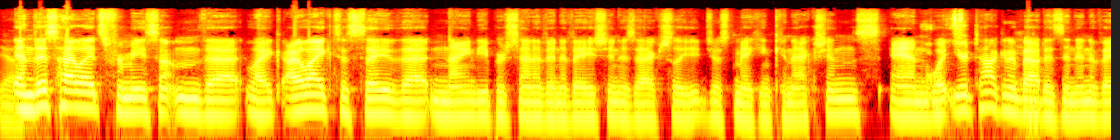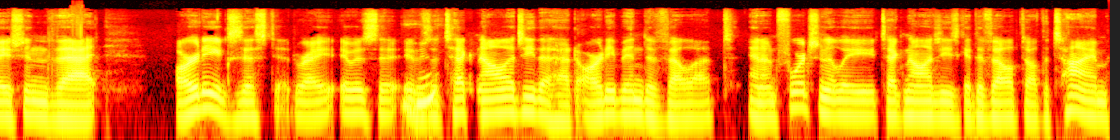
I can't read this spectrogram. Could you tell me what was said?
Yeah. And this highlights for me something that like I like to say that 90% of innovation is actually just making connections and yes. what you're talking about is an innovation that already existed, right? It was a, mm-hmm. it was mm-hmm. a technology that had already been developed and unfortunately technologies get developed all the time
